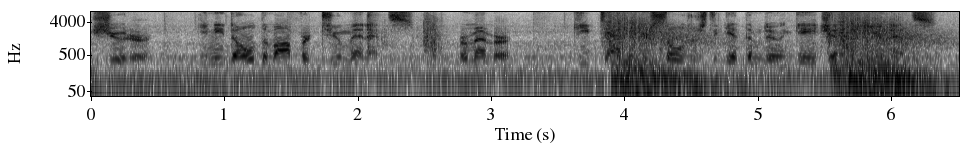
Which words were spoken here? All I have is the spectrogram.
Shooter, you need to hold them off for two minutes. Remember, keep tapping your soldiers to get them to engage enemy units.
